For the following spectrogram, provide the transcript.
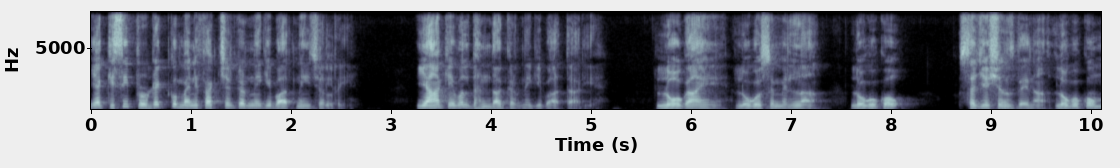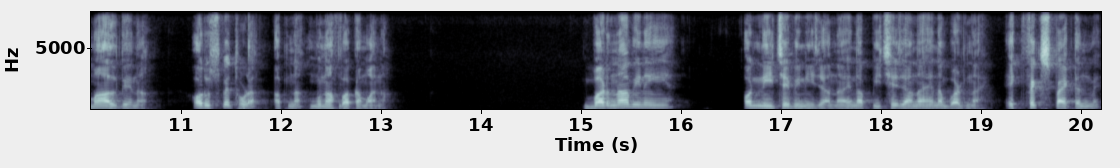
या किसी प्रोडक्ट को मैन्युफैक्चर करने की बात नहीं चल रही। यहाँ केवल धंधा करने की बात आ रही है। लोग आए, लोगों से मिलना, लोगों को सजेशंस देना, लोगों को माल देना और उस पर थोड़ा अपना मुनाफा कमाना। बढ़ना भी नहीं है और नीचे भी नहीं जाना है, ना पीछे जाना है, ना बढ़ना है। एक फिक्स पैटर्न में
